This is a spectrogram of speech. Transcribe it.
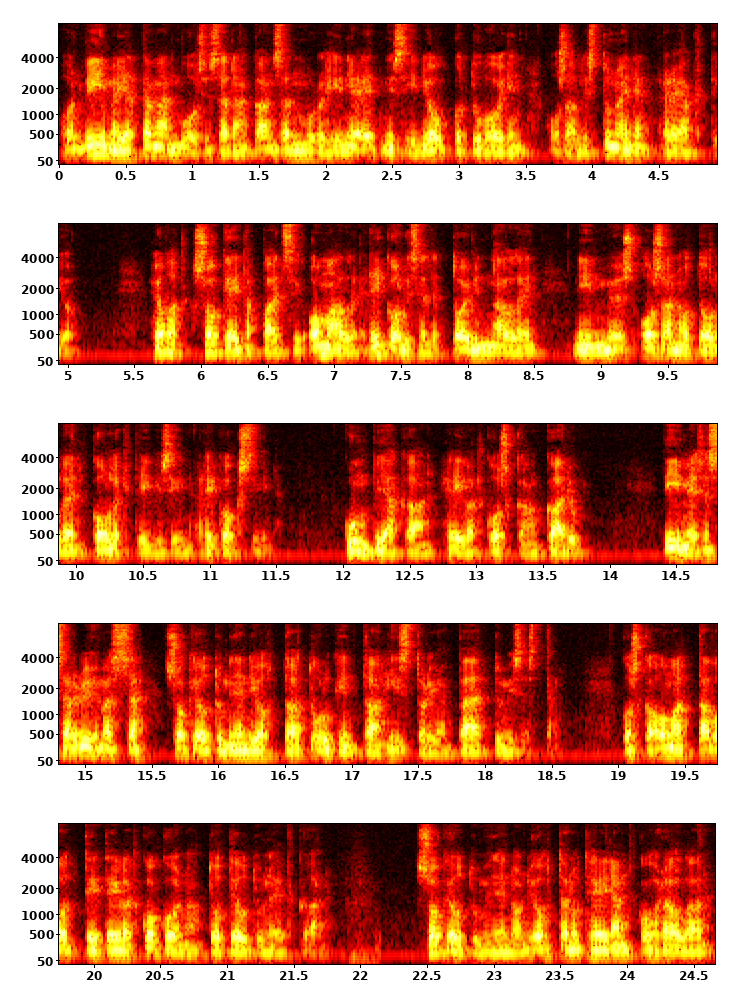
on viime ja tämän vuosisadan kansanmurhiin ja etnisiin joukkotuhoihin osallistuneiden reaktio. He ovat sokeita paitsi omalle rikolliselle toiminnalleen, niin myös osanotolleen kollektiivisiin rikoksiin. Kumpiakaan he eivät koskaan kadu. Viimeisessä ryhmässä sokeutuminen johtaa tulkintaan historian päättymisestä, koska omat tavoitteet eivät kokonaan toteutuneetkaan. Sokeutuminen on johtanut heidän kohdallaan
